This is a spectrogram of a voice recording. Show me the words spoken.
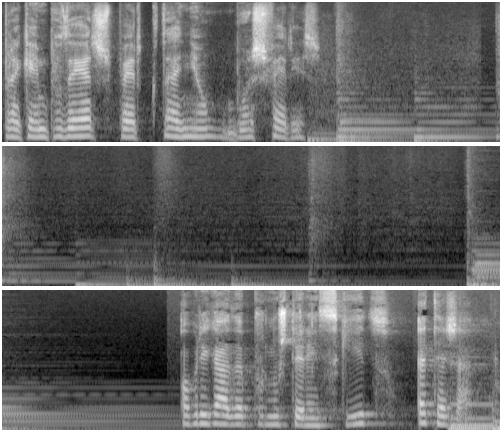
Para quem puder, espero que tenham boas férias. Obrigada por nos terem seguido. Até já.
